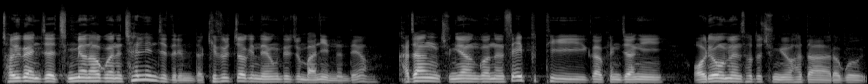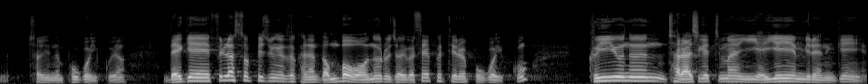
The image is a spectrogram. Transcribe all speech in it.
저희가 이제 직면하고 있는 챌린지들입니다. 기술적인 내용들이 좀 많이 있는데요. 가장 중요한 거는 세이프티가 굉장히 어려우면서도 중요하다라고 저희는 보고 있고요. 네 개의 필라소피 중에서 가장 넘버 원으로 저희가 세이프티를 보고 있고 그 이유는 잘 아시겠지만 이 AAM이라는 게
